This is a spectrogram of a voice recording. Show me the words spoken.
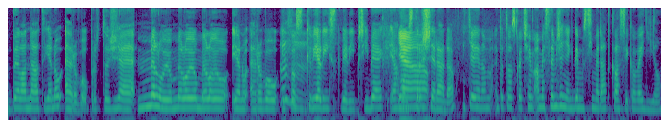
byla nad Janou Érovou, protože miluju, miluju, miluju Janu Érovou. Je to Mhm. skvělý, skvělý příběh, já ho Já- mám strašně ráda. Tě jenom do toho skočím a myslím, že někdy musíme dát klasikový díl.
